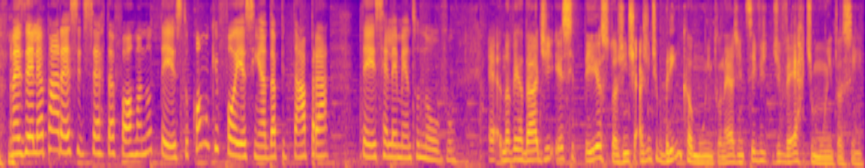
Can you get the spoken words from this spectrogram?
mas ele aparece de certa forma no texto. Como que foi, assim, adaptar para ter esse elemento novo? É, na verdade, esse texto, a gente, a gente brinca muito, né? A gente se diverte muito, assim.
